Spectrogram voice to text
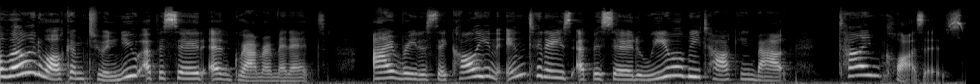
Hello and welcome to a new episode of Grammar Minute. I'm Rita Sekali, and in today's episode, we will be talking about time clauses.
